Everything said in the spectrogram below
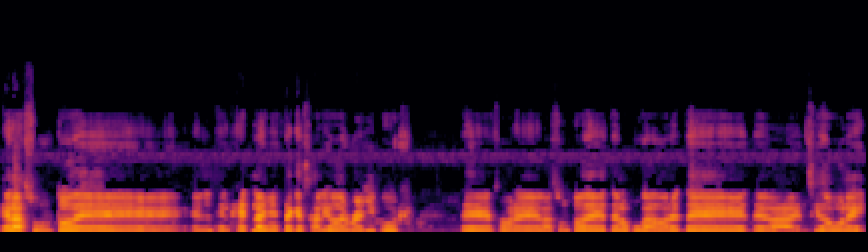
el asunto de, el, el, headline este que salió de Reggie Bush eh, sobre el asunto de, los jugadores de, de la NCAA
